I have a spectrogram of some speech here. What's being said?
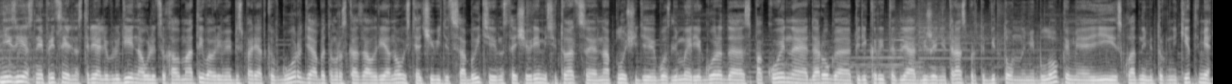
Неизвестные прицельно стреляли в людей на улицах Алматы во время беспорядка в городе. Об этом рассказал РИА Новости, очевидец событий. В настоящее время ситуация на площади возле мэрии города спокойная. Дорога перекрыта для движения транспорта бетонными блоками и складными турникетами.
